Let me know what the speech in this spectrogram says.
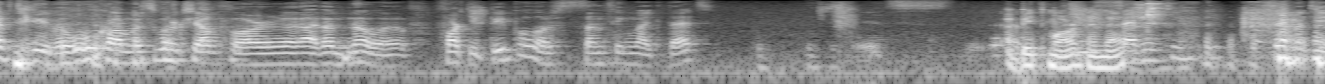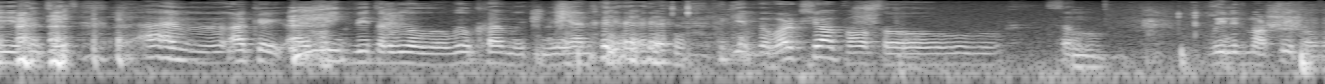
have to give a WooCommerce workshop for uh, I don't know uh, 40 people or something like that. It's A bit more than that. 70, 70 isn't it? I'm okay. I think Peter will will come with me and give the workshop. Also, some we need more people.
